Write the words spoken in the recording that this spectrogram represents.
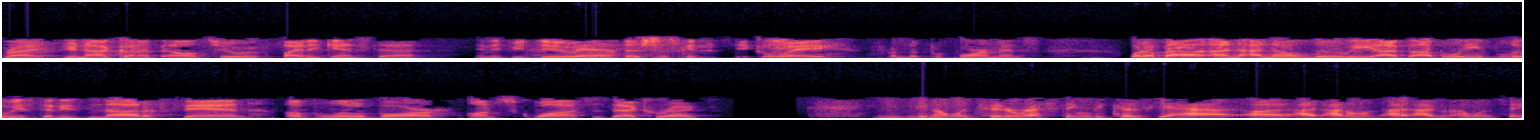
Right. You're not going to be able to fight against that. And if you do, Yeah. that's just going to take away from the performance. What about, I know Louie, I, I believe Louie said he's not a fan of low bar on squats. Is that correct? You know what's interesting? Because yeah, uh, I, I don't, I, I wouldn't say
